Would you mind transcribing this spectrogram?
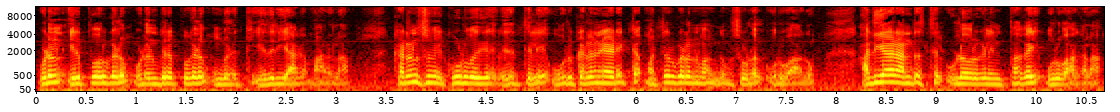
உடன் இருப்பவர்களும் உடன்பிறப்புகளும் உங்களுக்கு எதிரியாக மாறலாம். கடன் சுமை கூடுவதே விதத்திலே ஒரு கடனை அடைக்க மற்றொரு கடன் வாங்கும் சூழல் உருவாகும். அதிகார அந்தஸ்தில் உள்ளவர்களின் பகை உருவாகலாம்.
